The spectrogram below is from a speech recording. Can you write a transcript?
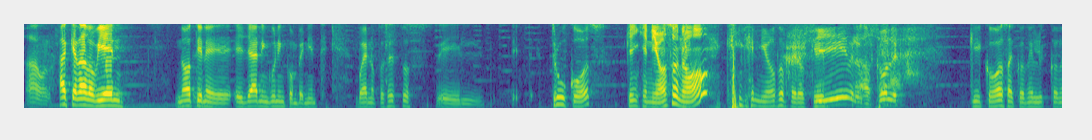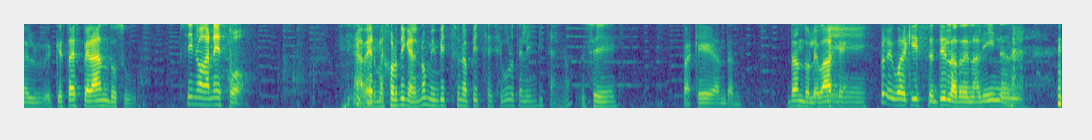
Vámonos. Ha quedado bien. No tiene eh, ya ningún inconveniente. Bueno, pues estos eh, trucos. Qué ingenioso, ¿no? Qué ingenioso, pero qué, Sí, pero o pues, sea, ¿cómo le- qué cosa con el, con el que está esperando su. Sí, no hagan eso. A ver, mejor díganle, no me invites una pizza y seguro te la invitan, ¿no? Sí. ¿Para qué andan dándole Pues baje? sí. Pero igual quise sentir la adrenalina. ¿no?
